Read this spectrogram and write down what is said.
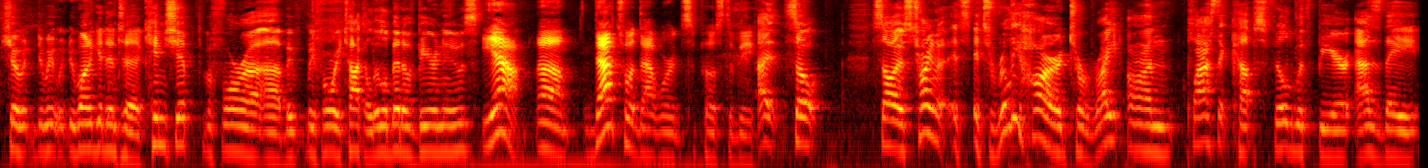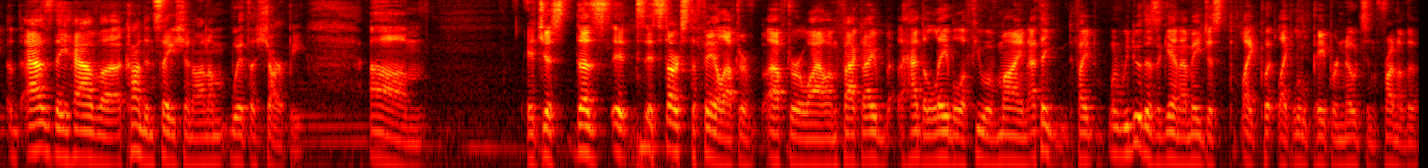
should do we, do we want to get into kinship before uh, uh, before we talk a little bit of beer news? Yeah, um, that's what that word's supposed to be. I so so I was trying to. It's it's really hard to write on plastic cups filled with beer as they as they have a condensation on them with a sharpie. Um, it just does it. It starts to fail after after a while. In fact, I had to label a few of mine. I think if I when we do this again, I may just like put like little paper notes in front of the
